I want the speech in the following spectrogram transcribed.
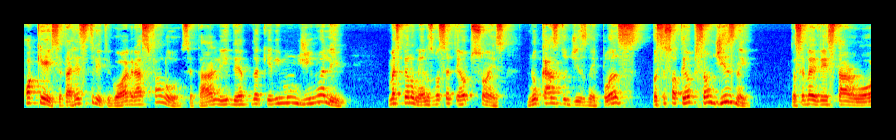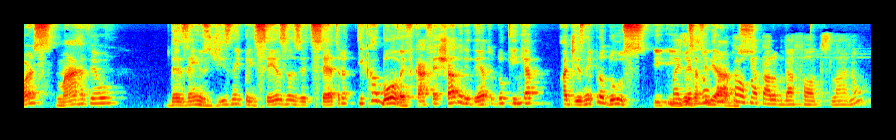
ok, você está restrito, igual a Graça falou, você está ali dentro daquele mundinho ali. Mas pelo menos você tem opções. No caso do Disney Plus, você só tem opção Disney. Você vai ver Star Wars, Marvel, desenhos Disney, princesas, etc. E acabou, vai ficar fechado ali dentro do que, que a, a Disney produz e, Mas e dos eles afiliados. Mas o catálogo da Fox lá, não?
